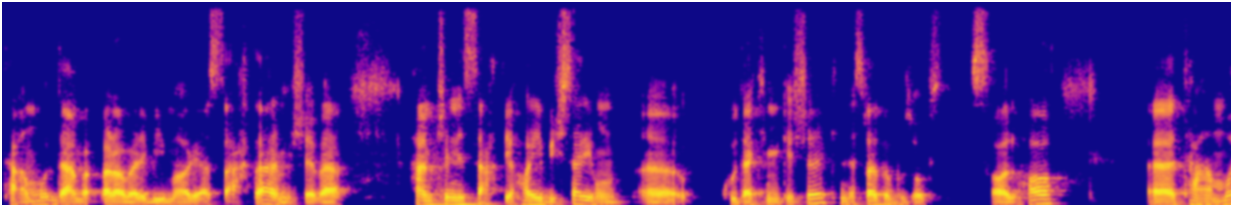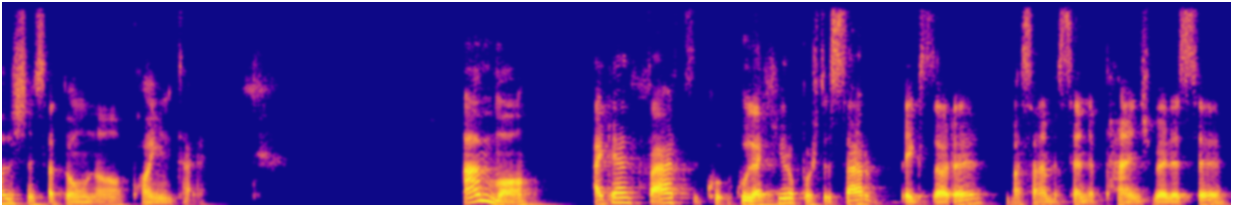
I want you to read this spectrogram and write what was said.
تعمل در برابر بیماری ها سختتر میشه و همچنین سختی های بیشتری اون کودک می‌کشه که نسبت به بزرگ سالها تحملش نسبت به اونا پایین تره اما اگر فرد کودکی رو پشت سر بگذاره مثلا به سن پنج برسه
